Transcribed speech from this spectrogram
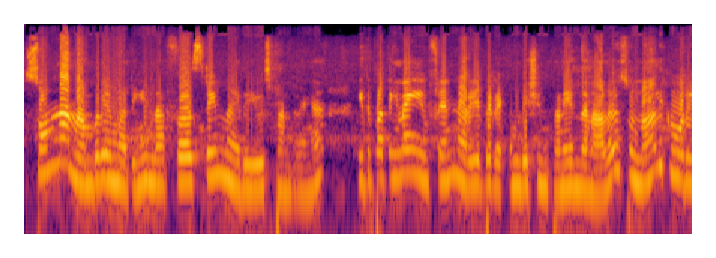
சொன்னால் நம்பவே மாட்டீங்க. நான் ஃபர்ஸ்ட் டைம் நான் இதை யூஸ் பண்ணுறேங்க இது பார்த்தீங்கன்னா என் ஃப்ரெண்ட் நிறைய பேர் ரெக்கமெண்டேஷன் பண்ணியிருந்தனால ஸோ நாளைக்கு ஒரு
